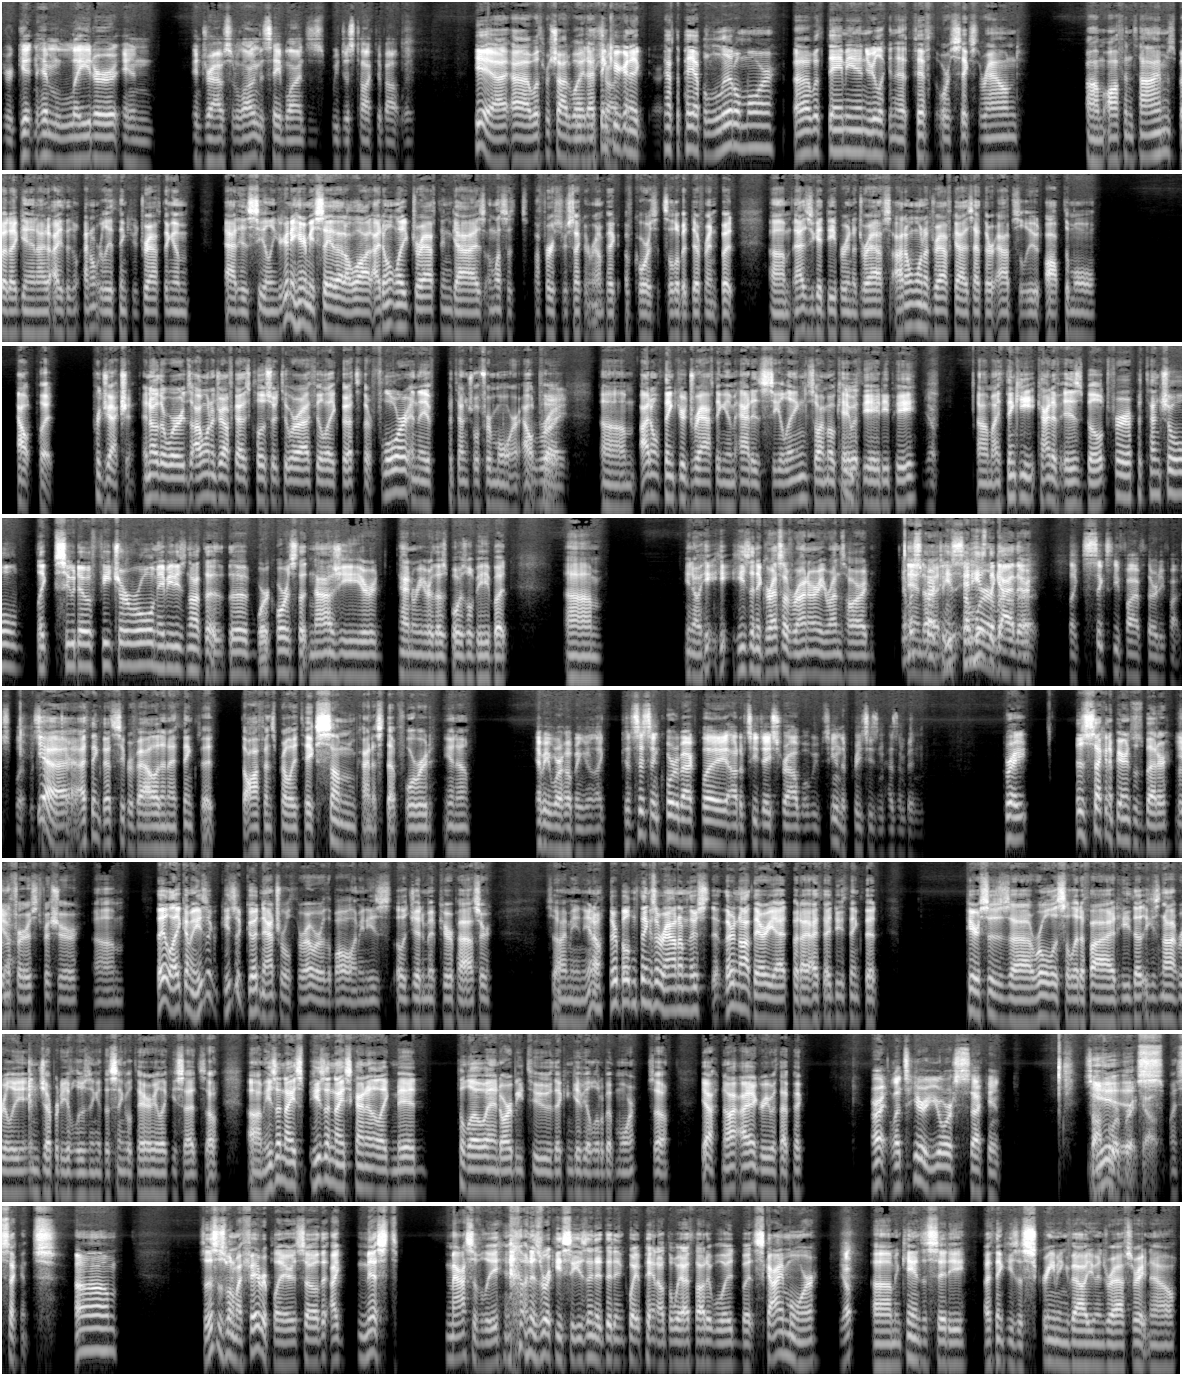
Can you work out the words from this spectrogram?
You're getting him later in in drafts along the same lines as we just talked about with, Yeah. Uh, with Rachaad White, with I think you're going to have to pay up a little more uh, with Dameon. You're looking at fifth or sixth round, um, oftentimes. But again, I, I don't- I don't really think you're drafting him at his ceiling. You're going to hear me say that a lot. I don't like drafting guys unless it's a first or second round pick. Of course, it's a little bit different. But um, as you get deeper into drafts, I don't want to draft guys at their absolute optimal output projection. In other words, I want to draft guys closer to where I feel like that's their floor and they have potential for more output. right. Um, I don't think you're drafting him at his ceiling, so I'm okay Mm. with the ADP. Yep. Um, I think he kind of is built for a potential like pseudo feature role. Maybe he's not the the workhorse that Najee or Henry or those boys will be, but um, you know, he, he he's an aggressive runner. He runs hard. I'm And, uh, he's- and he's the guy there. a, like 65-35 split with Yeah, I think that's super valid, and I think that the offense probably takes some kind of step forward. You know, I mean, we're hoping like consistent quarterback play out of CJ Stroud. What we've seen in the preseason hasn't been great. his second appearance was better than Yeah. the first for sure. Um, they like him. He's a he's a good natural thrower of the ball. I mean, he's a legitimate pure passer. So I mean, you know, they're building things around him. There's they're not there yet, but I, I do think that Pierce's uh, role is solidified. He does, he's not really in jeopardy of losing it to Singletary, like you said. So um, he's a nice he's a nice kind of like mid to low end RB two that can give you a little bit more. So yeah, no, I, I agree with that pick. All right, let's hear your second sophomore Yes, breakout. My second. Um, so this is one of my favorite players. So th- I missed massively on his rookie season. It didn't quite pan out the way I thought it would. But Skyy Moore, Yep. um, in Kansas City, I think he's a screaming value in drafts right now.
